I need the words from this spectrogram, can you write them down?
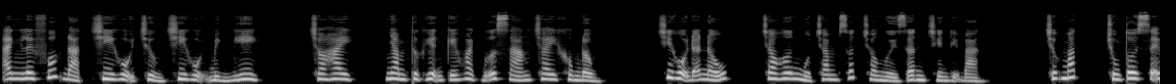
Anh Lê Phước Đạt, chi hội trưởng chi hội Bình Nghi, cho hay, nhằm thực hiện kế hoạch bữa sáng chay không đồng, chi hội đã nấu, trao hơn 100 suất cho người dân trên địa bàn. Trước mắt, chúng tôi sẽ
